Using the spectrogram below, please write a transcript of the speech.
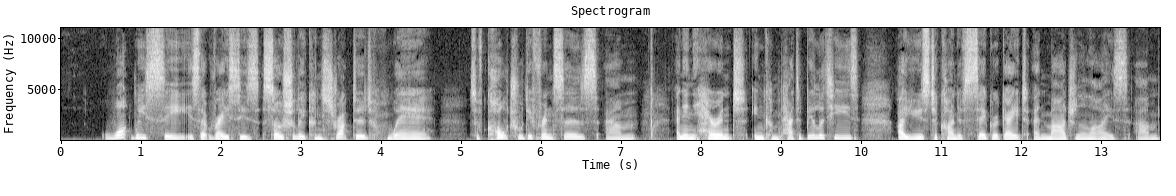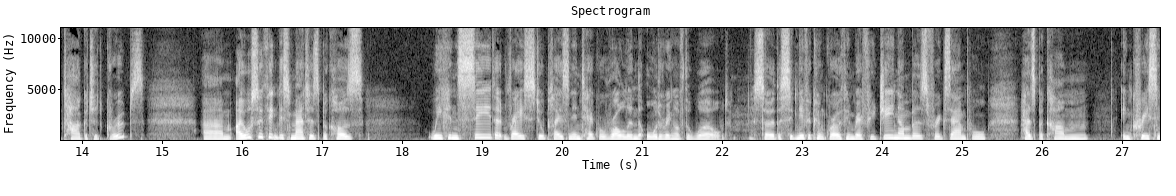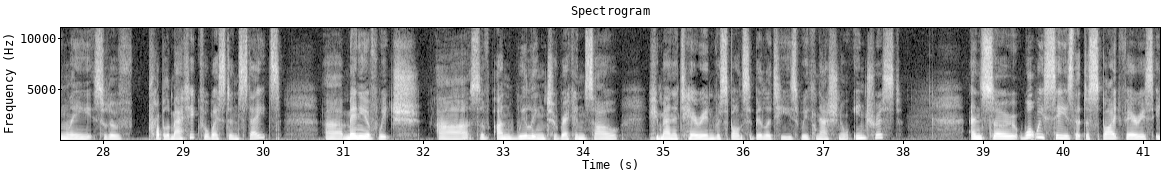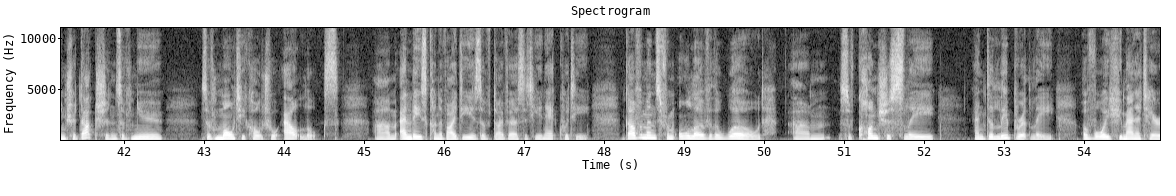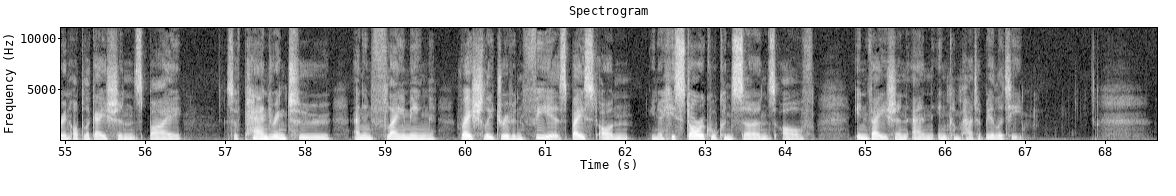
what we see is that race is socially constructed where sort of cultural differences um, and inherent incompatibilities are used to kind of segregate and marginalize um, targeted groups um, I also think this matters because we can see that race still plays an integral role in the ordering of the world. So, the significant growth in refugee numbers, for example, has become increasingly sort of problematic for Western states, uh, many of which are sort of unwilling to reconcile humanitarian responsibilities with national interest. And so, what we see is that despite various introductions of new sort of multicultural outlooks, um, and these kind of ideas of diversity and equity, governments from all over the world um, sort of consciously and deliberately avoid humanitarian obligations by sort of pandering to and inflaming racially driven fears based on you know historical concerns of invasion and incompatibility.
